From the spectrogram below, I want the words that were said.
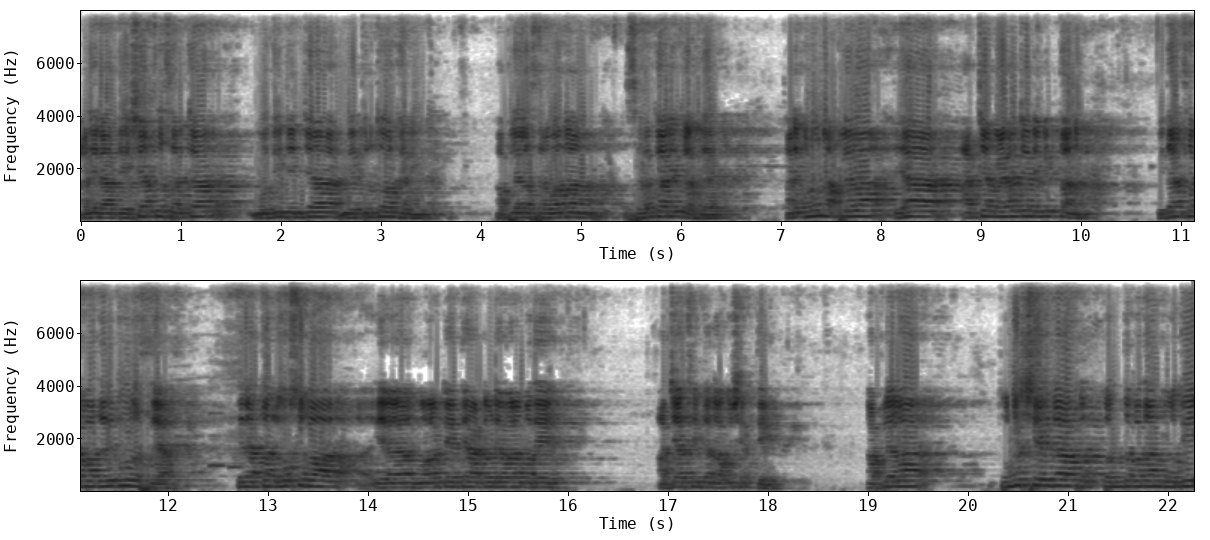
आणि या देशाचं सरकार मोदीजींच्या नेतृत्वाखाली आपल्याला सर्वांना सहकार्य करत आहे. आणि म्हणून आपल्याला ह्या आजच्या मेळाव्याच्या निमित्तानं विधानसभा जरी दूर असल्या तरी आता लोकसभा या मला वाटते त्या आठवड्याभरामध्ये आचारसंहिता लागू शकते. आपल्याला पुनश्च एकदा पंतप्रधान मोदी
